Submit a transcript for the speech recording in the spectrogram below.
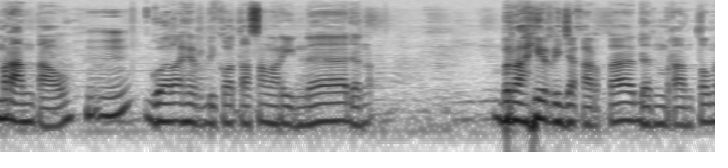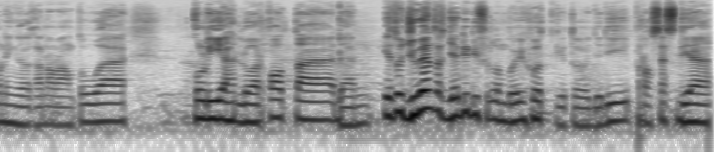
merantau. Gue lahir di kota Samarinda dan berakhir di Jakarta dan merantau meninggalkan orang tua kuliah di luar kota dan itu juga yang terjadi di film Boyhood gitu jadi proses dia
